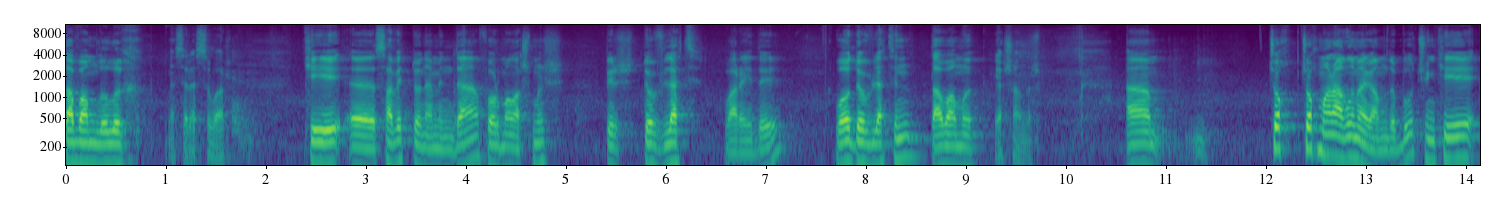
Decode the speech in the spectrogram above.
davamlılıq məsələsi var ki, Sovet dövründə formalaşmış bir dövlət var idi və o dövlətin davamı yaşanır. Çox çox maraqlı məqamdır bu. Çünki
